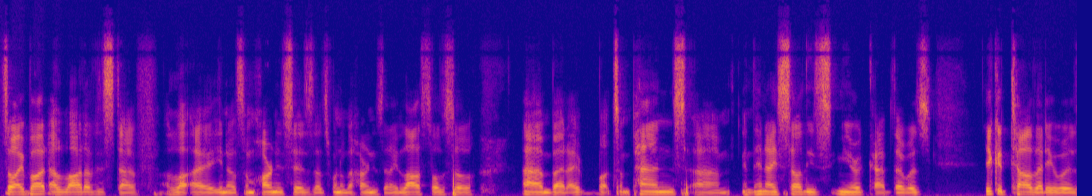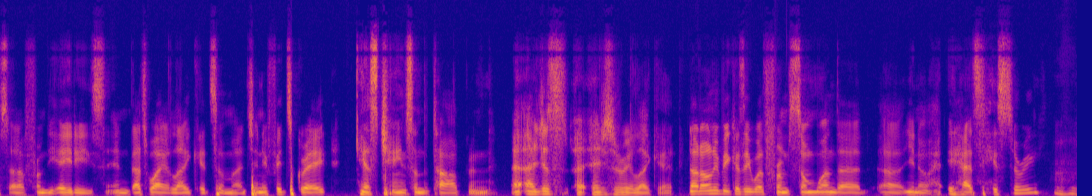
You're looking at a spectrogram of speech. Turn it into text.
So I bought a lot of his stuff. A lot, I, you know, some harnesses. That's one of the harnesses that I lost also. Um, but I bought some pants, um, and then I saw this Muir cap that was you could tell that it was uh, from the 80s and that's why i like it so much and if it's great he has chains on the top and i, just i just really like it. Not only because it was from someone that uh, you know it has history. Mm-hmm.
